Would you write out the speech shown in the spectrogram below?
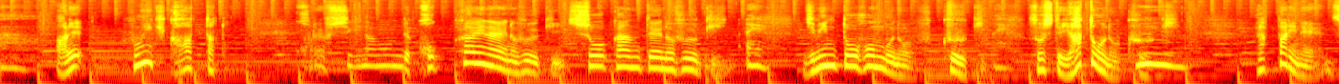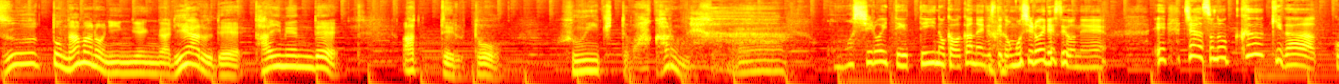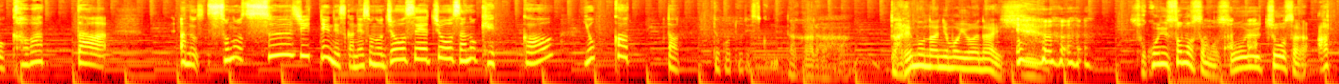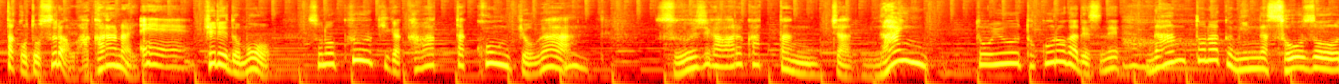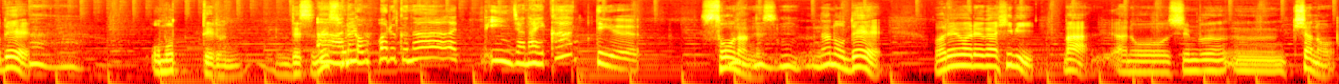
あれ？雰囲気変わったと。これ不思議なもんで国会内の風紀首相官邸の風紀、自民党本部の空気、そして野党の空気、うん、やっぱりねずっと生の人間がリアルで対面で会ってると雰囲気ってわかるんですよね。面白いって言っていいのかわかんないんですけど 面白いですよね。えじゃあその空気がこう変わったあのその数字っていうんですかねその情勢調査の結果良かったってことですかね？だから誰も何も言わないし そこにそもそもそういう調査があったことすらわからない、えー、けれどもその空気が変わった根拠が、数字が悪かったんじゃないというところがですね、うん、なんとなくみんな想像で思ってるんですね。それが悪くないんじゃないかっていう。そうなんです。うんうんうん、なので我々が日々、まあ、あの新聞記者の、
